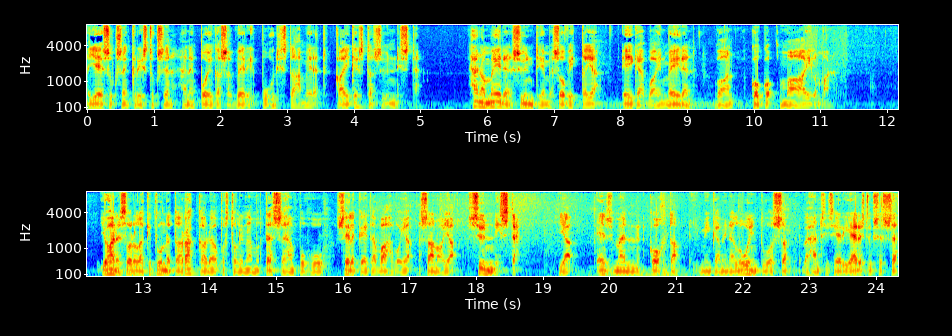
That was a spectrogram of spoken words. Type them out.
ja Jeesuksen Kristuksen, hänen poikansa veri puhdistaa meidät kaikesta synnistä. Hän on meidän syntiemme sovittaja, eikä vain meidän, vaan koko maailman. Johannes todellakin tunnetaan rakkauden apostolina, mutta tässä hän puhuu selkeitä vahvoja sanoja synnistä. Ja ensimmäinen kohta, minkä minä luin tuossa, vähän siis eri järjestyksessä,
